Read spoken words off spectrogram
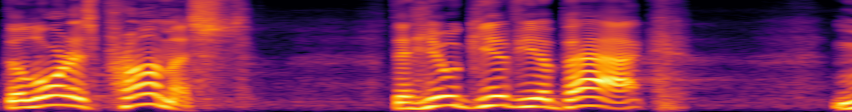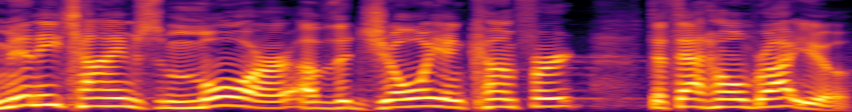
The Lord has promised that He'll give you back many times more of the joy and comfort that that home brought you.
